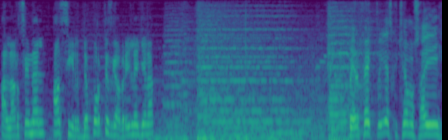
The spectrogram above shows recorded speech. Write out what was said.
al Arsenal. Asir Deportes Gabriel Ayala. Perfecto, ya escuchamos ahí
